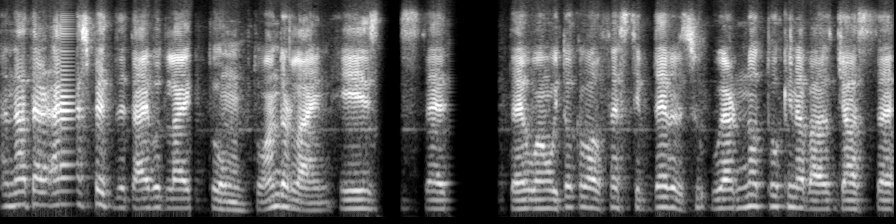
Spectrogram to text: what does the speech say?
another aspect that I would like to, to underline is that, that when we talk about festive devils, we are not talking about just uh,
